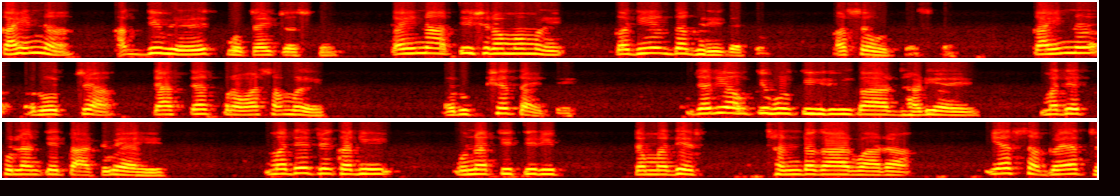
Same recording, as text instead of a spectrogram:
काहींना अगदी वेळेत पोचायचं असतं काहींना अतिश्रमामुळे कधी एकदा घरी जातो असं होत असतं. काहींना रोजच्या त्याच त्याच प्रवासामुळे वृक्षता येते. जरी अवतीभोवती हिरवीगार झाडी आहे मध्येच फुलांचे ताटवे आहेत मध्येच एखादी उन्हाची तिरीप तर मध्येच थंडगार वारा या सगळ्याच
